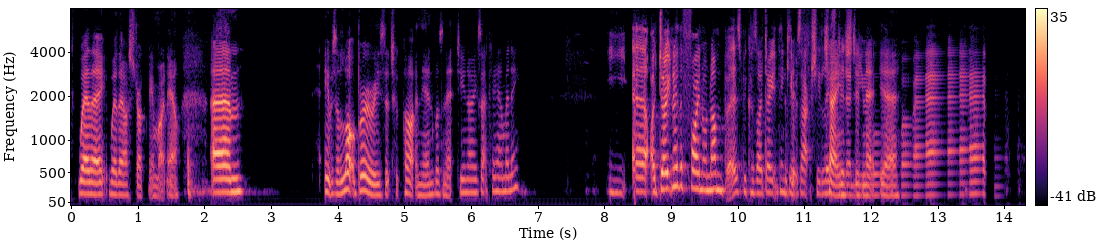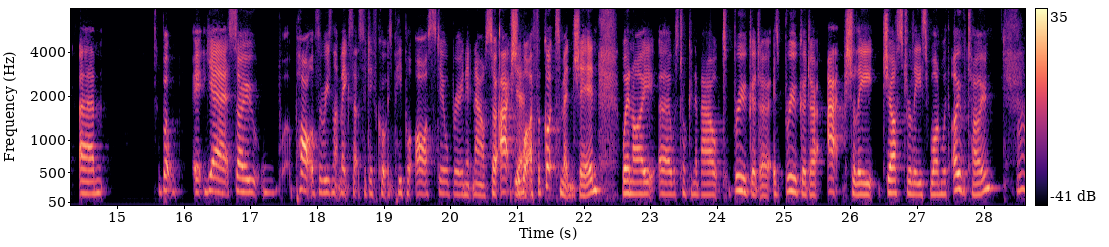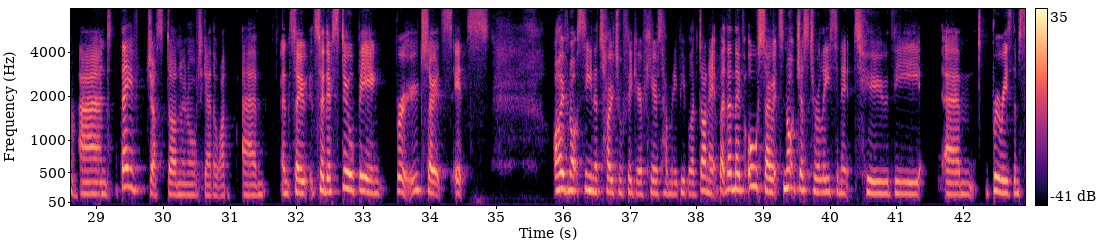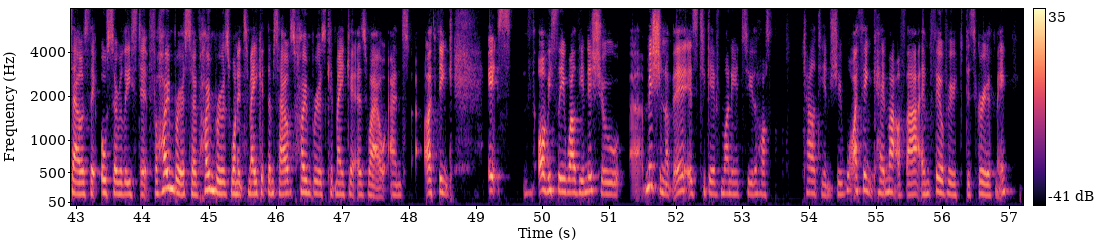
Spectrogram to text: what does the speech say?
where they where they are struggling right now. Um, it was a lot of breweries that took part in the end, wasn't it? Do you know exactly how many? Uh, i don't know the final numbers because i don't think it was actually listed changed, didn't it? Yeah. anywhere. um but it, yeah so part of the reason that makes that so difficult is people are still brewing it now so actually Yeah. what i forgot to mention when i uh, was talking about brewgooder is brewgooder actually just released one with overtone Mm. and they've just done an altogether one um and so so they're still being brewed so it's it's I've not seen a total figure of here's how many people have done it, but then they've also it's not just to releasing it to the um, breweries themselves; they also released it for homebrewers. So if homebrewers wanted to make it themselves, homebrewers could make it as well. And I think it's obviously while the initial uh, mission of it is to give money to the hospitality industry, what I think came out of that, and feel free to disagree with me,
